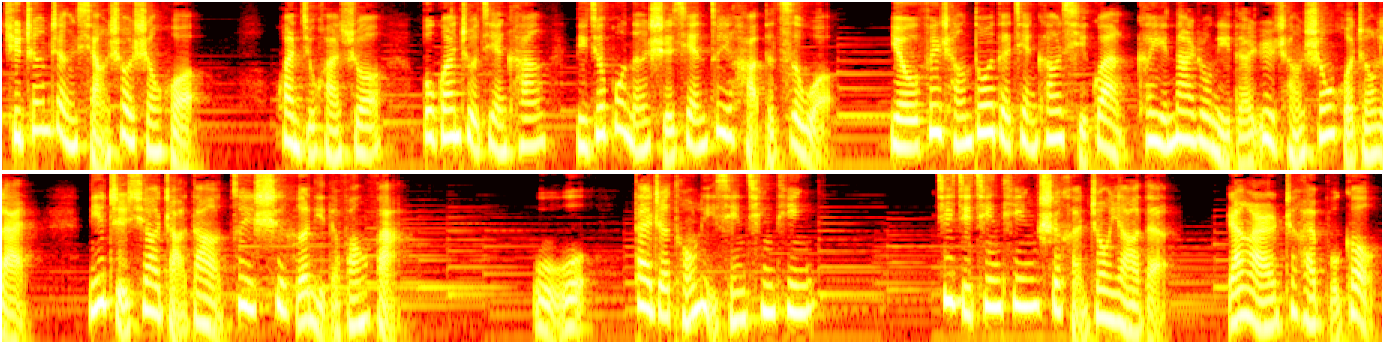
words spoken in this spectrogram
去真正享受生活。换句话说，不关注健康，你就不能实现最好的自我。有非常多的健康习惯可以纳入你的日常生活中来，你只需要找到最适合你的方法。五，带着同理心倾听，积极倾听是很重要的。然而，这还不够。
